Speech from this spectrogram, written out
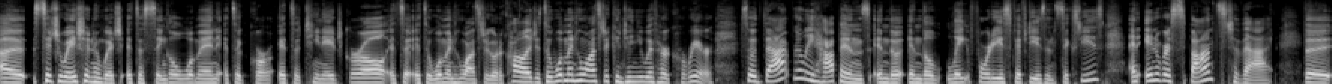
a situation in which it's a single woman, it's a girl, it's a teenage girl, it's a it's a woman who wants to go to college, it's a woman who wants to continue with her career. So that really happens in the in the late 40s, 50s, and 60s. And in response to that, the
